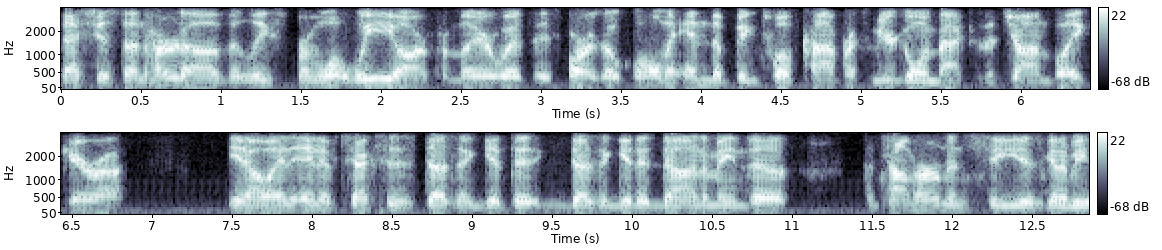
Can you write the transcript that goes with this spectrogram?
that's just unheard of, at least from what we are familiar with as far as Oklahoma in the Big 12 conference. I mean, you're going back to the John Blake era, you know, and, and if Texas doesn't get the, doesn't get it done, I mean, the, Tom Herman seat is going to be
